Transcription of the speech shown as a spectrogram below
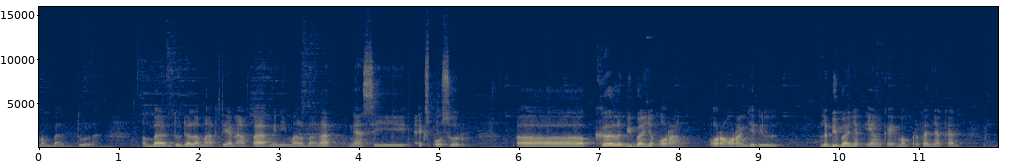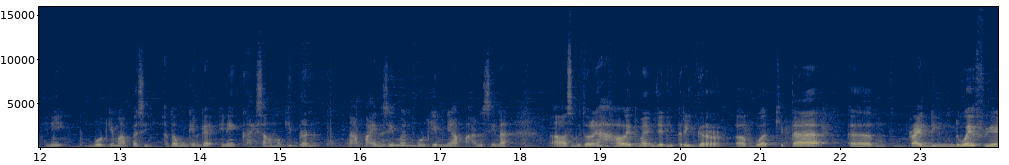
membantu lah membantu dalam artian apa minimal banget ngasih exposure eh, ke lebih banyak orang. Orang-orang jadi lebih banyak yang kayak mempertanyakan ini board game apa sih? Atau mungkin kayak ini Kaisang sama Gibran ngapain sih main board game ini apaan sih? Nah eh, sebetulnya hal itu menjadi trigger eh, buat kita em, riding the wave ya.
